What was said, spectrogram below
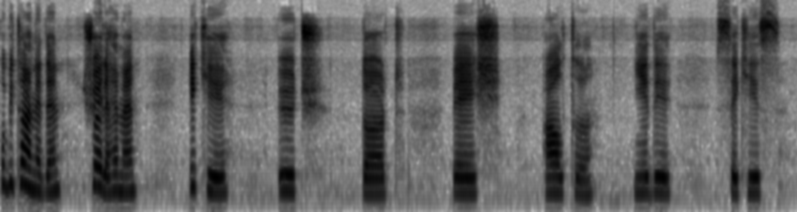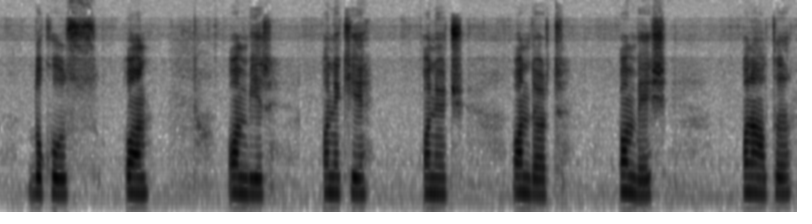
Bu bir taneden şöyle hemen 2 3 4 5 6 7 8 9 10 11 12 13 14 15 16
